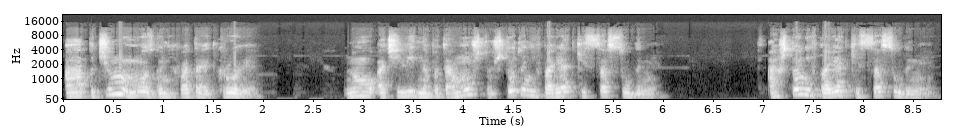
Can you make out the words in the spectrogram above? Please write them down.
А почему мозгу не хватает крови? Ну, очевидно потому, что что-то не в порядке с сосудами. А что не в порядке с сосудами?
